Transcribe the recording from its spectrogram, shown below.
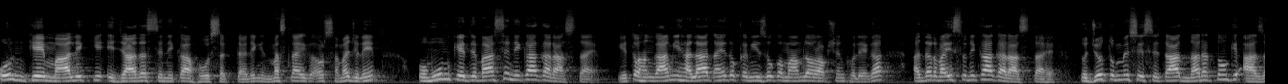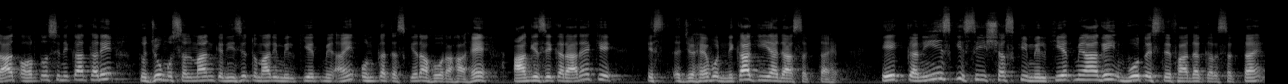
उनके मालिक की इजाज़त से निकाह हो सकता है। लेकिन मसला एक और समझ लें उमूम के अतबार से निकाह का रास्ता है। ये तो हंगामी हालात आए तो कनीज़ों का मामला और ऑप्शन खुलेगा। अदरवाइज़ तो निकाह का रास्ता है। तो जो तुम में से इस्तात ना रखता हूँ कि आज़ाद औरतों से निकाह करें तो जो मुसलमान कनीज़ें तुम्हारी मिल्कियत में आएँ उनका तस्करा हो रहा है। आगे ज़िक्र आ रहा है कि इस जो है वो निकाह किया जा सकता है। एक कनीज़ किसी शख्स की मिल्कियत में आ गई, वो तो इस्तेफादा कर सकता है,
